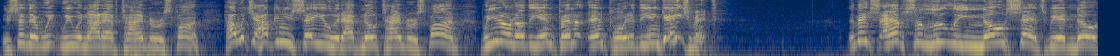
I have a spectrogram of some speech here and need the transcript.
you said that we, we would not have time to respond. How would you? How can you say you would have no time to respond when you don't know the end, end point of the engagement? It makes absolutely no sense. We had no,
